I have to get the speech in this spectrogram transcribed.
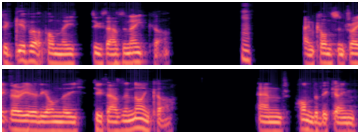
to give up on the 2008 car Hmm. and concentrate very early on the 2009 car. And Honda became,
